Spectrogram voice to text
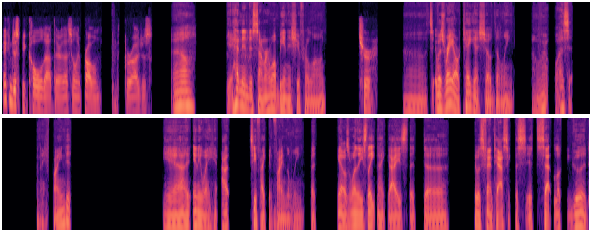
It can just be cold out there. That's the only problem with garages. well, yeah, heading into summer won't be an issue for long. Sure. Uh, it was Ray Ortega showed the link. Oh, what was it? Can I find it? Yeah. Anyway, I'll see if I can find the link. But yeah, it was one of these late night guys that uh, it was fantastic. This its set looked good.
